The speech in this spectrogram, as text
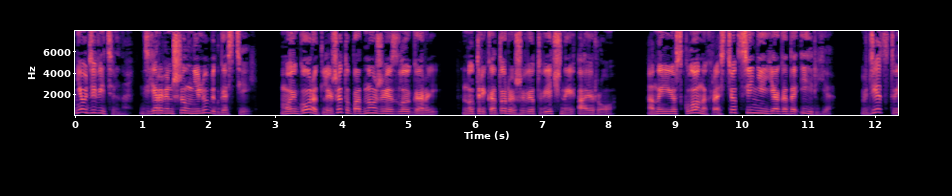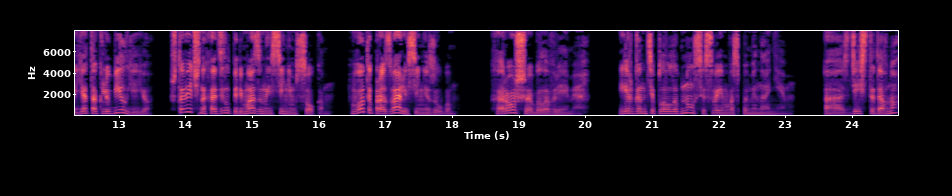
«Неудивительно. Дьяровеншил не любит гостей. Мой город лежит у подножия злой горы, внутри которой живет вечный Айро. А на ее склонах растет синяя ягода Ирья. В детстве я так любил ее, что вечно ходил перемазанный синим соком. Вот и прозвали синезубом. Хорошее было время». Ирган тепло улыбнулся своим воспоминаниям. «А здесь ты давно?»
